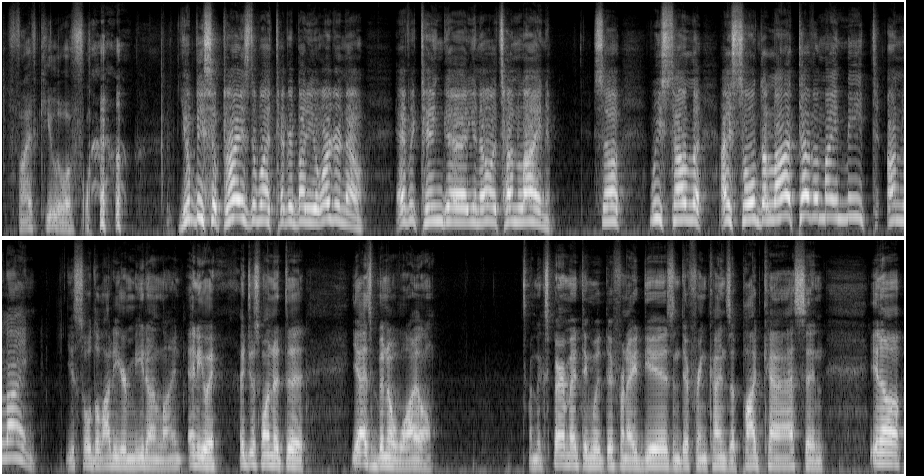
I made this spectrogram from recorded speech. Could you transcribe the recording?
Five kilo of flour. You'd be surprised at what everybody order now. Everything, uh, you know, it's online. So we sell. I sold a lot of my meat online. you sold a lot of your meat online. Anyway, I just wanted to. Yeah, it's been a while. I'm experimenting with different ideas and different kinds of podcasts, and you know,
